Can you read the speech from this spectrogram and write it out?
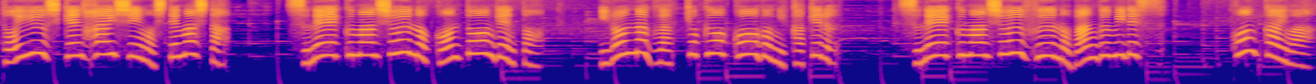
という試験配信をしてました。スネークマンショーのコント音源と、いろんな楽曲を交互にかける、スネークマンショー風の番組です。今回は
